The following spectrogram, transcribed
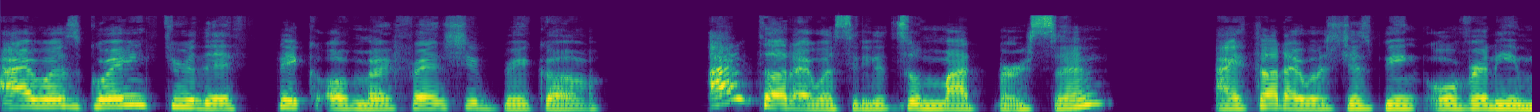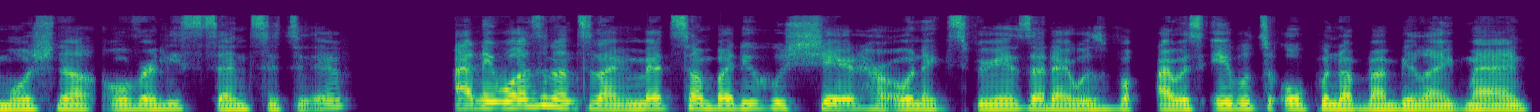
I was going through the thick of my friendship breakup, I thought I was a little mad person. I thought I was just being overly emotional, overly sensitive. And it wasn't until I met somebody who shared her own experience that I was I was able to open up and be like, man,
